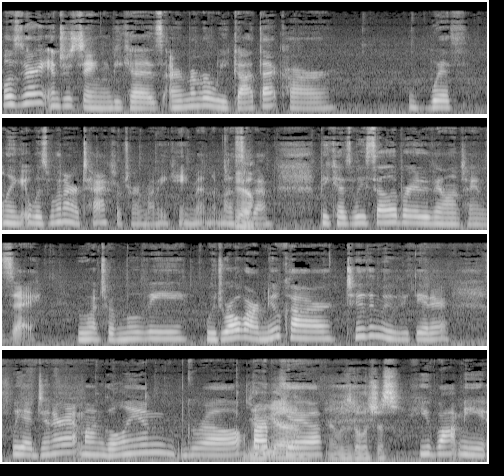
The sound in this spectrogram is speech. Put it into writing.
Well, it's very interesting because I remember we got that car with like it was when our tax return money came in. It must have Yeah. been because we celebrated Valentine's Day. We went to a movie. We drove our new car to the movie theater. We had dinner at Mongolian Grill barbecue. Yeah, it was delicious. You bought me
